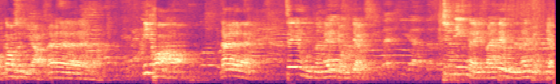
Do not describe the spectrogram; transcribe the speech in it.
我告诉你啊，来来来来来，你看吼，来来来，这有两个重点，这边内内底有两个重点。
